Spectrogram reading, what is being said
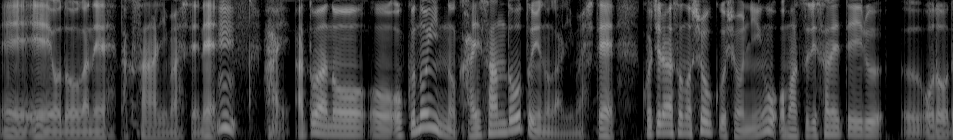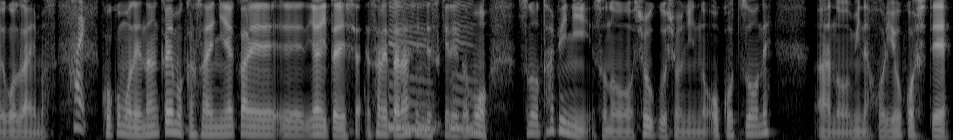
えー栄養堂がねたくさんありましてね、うん。はい、あとはあのお奥の院の海山堂というのがありましてこちらはその聖空上人をお祭りされているうお堂でございます。はい、ここもね何回も火災に焼かれ、えー焼いたりされたらしいんですけれども、うんその度にその聖空上人のお骨をねあのみんな掘り起こして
